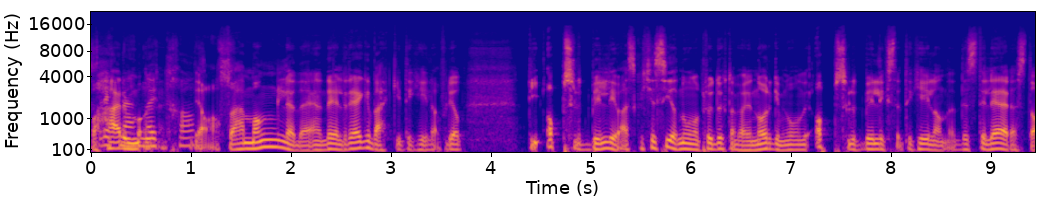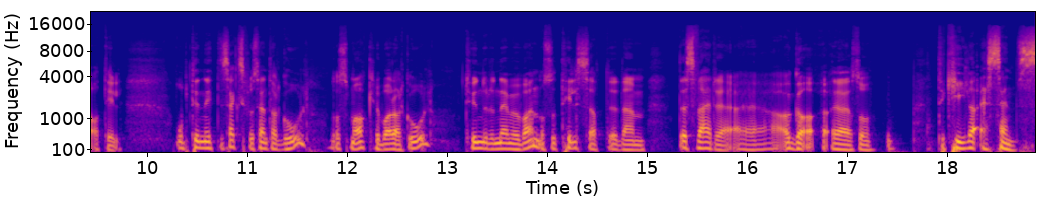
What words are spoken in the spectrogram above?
Og mer. Ja, så her mangler det en del regelverk i Tequila, fordi at de absolutt billige, og jeg skal ikke si at noen av produktene vi har i Norge, men noen av de absolutt billigste tequilaene destilleres da til opptil 96% alkohol. Da smaker det bare alkohol. Tynner du ned med vann, og så tilsetter de dessverre eh, eh, altså tequila-essens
